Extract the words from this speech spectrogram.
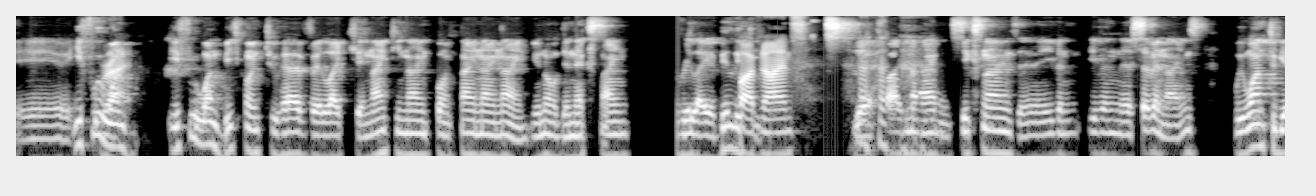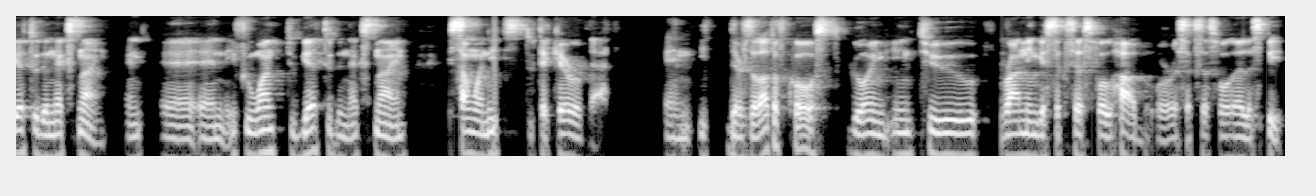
Uh, if we right. want, if we want Bitcoin to have uh, like a 99.999, you know, the next nine reliability, five nines, yeah, five nine and six nines, and even even seven nines, we want to get to the next nine. And and if we want to get to the next nine, someone needs to take care of that. And it, there's a lot of cost going into running a successful hub or a successful LSP.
